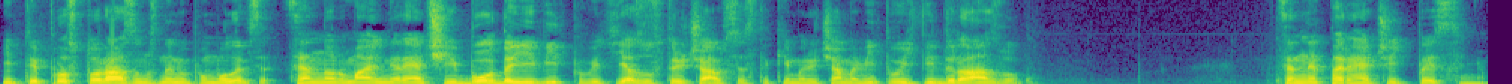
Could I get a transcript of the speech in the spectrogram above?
і ти просто разом з ними помолився. Це нормальні речі, і Бог дає відповідь. Я зустрічався з такими речами. Відповідь відразу. Це не перечить писанню.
